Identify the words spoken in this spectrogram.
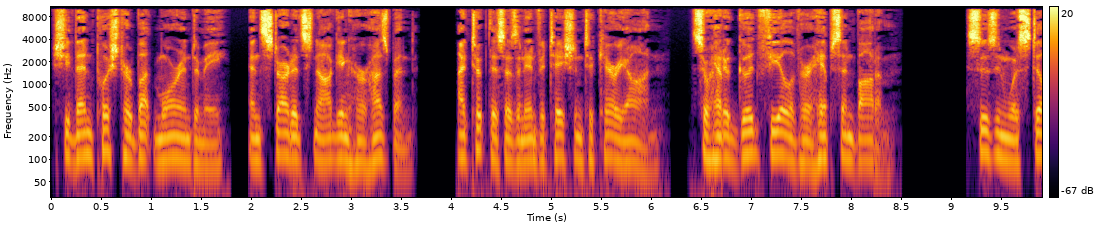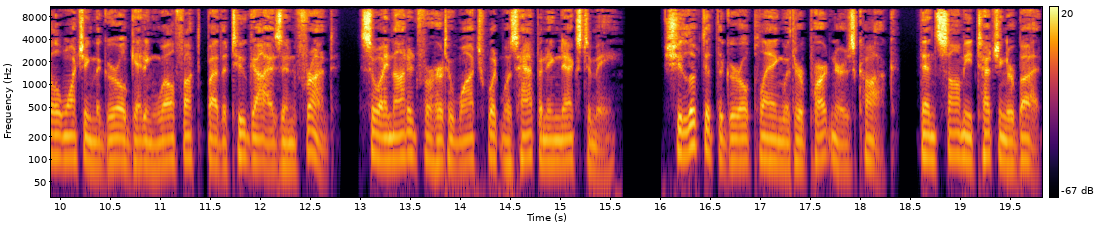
she then pushed her butt more into me, and started snogging her husband. I took this as an invitation to carry on, so had a good feel of her hips and bottom. Susan was still watching the girl getting well fucked by the two guys in front, so I nodded for her to watch what was happening next to me. She looked at the girl playing with her partner's cock, then saw me touching her butt.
